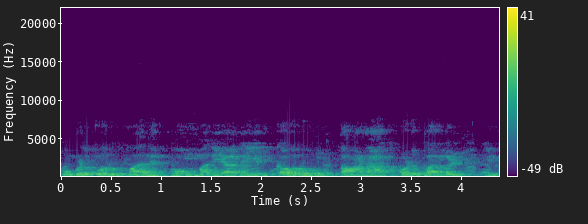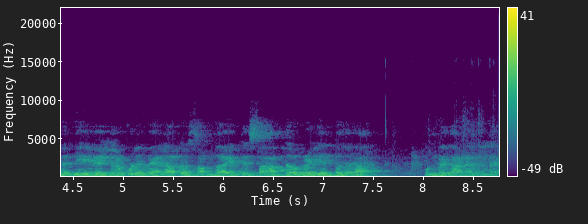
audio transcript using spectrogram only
உங்களுக்கு ஒரு மதிப்பும் மரியாதையும் கௌரவம் தானாக கொடுப்பார்கள் இந்த தேவேந்திர குல வேளாளர் சமுதாயத்தை சார்ந்தவர்கள் என்பதனால். உண்மைதான்? இல்லை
